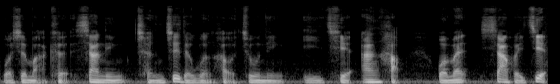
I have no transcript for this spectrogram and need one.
我是马克，向您诚挚的问候，祝您一切安好，我们下回见。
